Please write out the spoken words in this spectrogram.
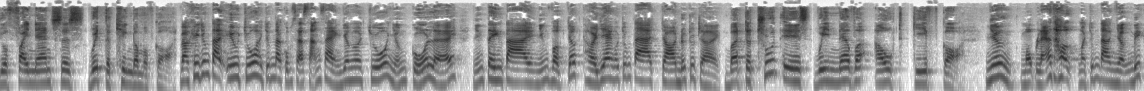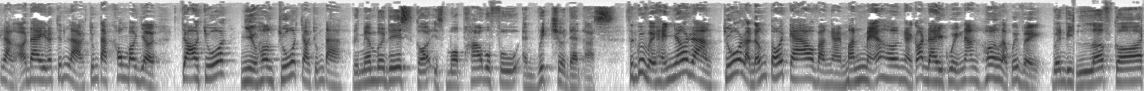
your finances with the kingdom of God. Và khi chúng ta yêu Chúa thì chúng ta cũng sẽ sẵn sàng dâng ơn Chúa những của lễ, những tiền tài, những vật chất, thời gian của chúng ta cho Đức Chúa Trời. But the truth is, we never outgive God. Nhưng một lẽ thật mà chúng ta nhận biết rằng ở đây đó chính là chúng ta không bao giờ cho Chúa nhiều hơn Chúa cho chúng ta. Remember this God is more powerful and richer than us. Xin quý vị hãy nhớ rằng Chúa là đấng tối cao và Ngài mạnh mẽ hơn, Ngài có đầy quyền năng hơn là quý vị. When we love God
